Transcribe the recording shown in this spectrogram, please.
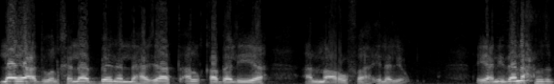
لا يعدو الخلاف بين اللهجات القبلية المعروفة إلى اليوم. يعني إذا نحن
